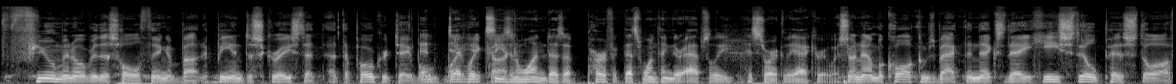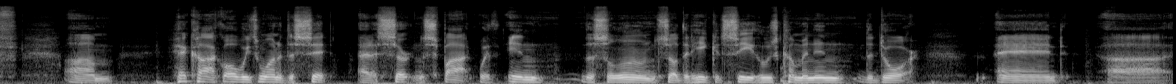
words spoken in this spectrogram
fuming over this whole thing about it being disgraced at, at the poker table. And Deadwood Hickok. season one does a perfect. That's one thing they're absolutely historically accurate with. So now McCall comes back the next day. He's still pissed off. Um, Hickok always wanted to sit at a certain spot within the saloon so that he could see who's coming in the door. And uh,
